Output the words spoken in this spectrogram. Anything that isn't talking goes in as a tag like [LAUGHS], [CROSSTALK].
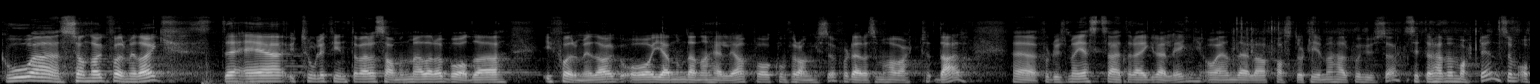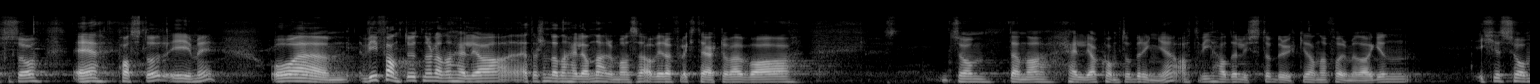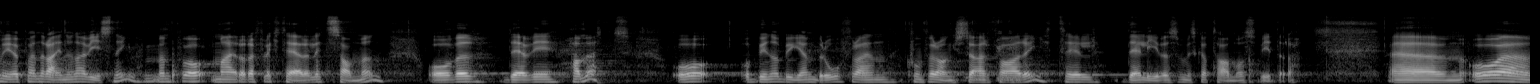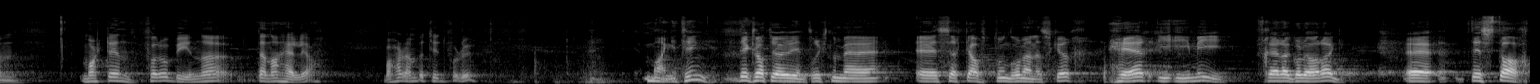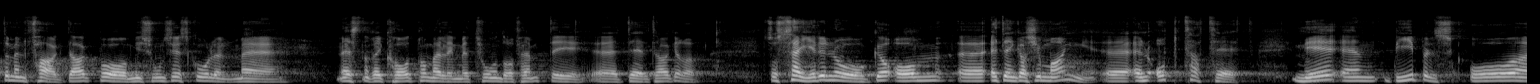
God eh, søndag formiddag. Det er utrolig fint å være sammen med dere både i formiddag og gjennom denne helga på konferanse, for dere som har vært der. Eh, for du som er gjest, så heter jeg Grelling og er en del av pastorteamet her på huset. Sitter her med Martin, som også er pastor i IMI. Og eh, Vi fant ut når denne helga, ettersom denne helga nærma seg, og vi reflekterte over hva som denne helga kom til å bringe, at vi hadde lyst til å bruke denne formiddagen ikke så mye på en ren undervisning, men på mer å reflektere litt sammen over det vi har møtt. Og, og begynne å bygge en bro fra en konferanseerfaring til det livet som vi skal ta med oss videre. Um, og um, Martin, for å begynne denne helga, hva har den betydd for du? Mange ting. Det er klart det gjør inntrykk når vi er ca. 800 mennesker her i IMI fredag og lørdag. Eh, det starter med en fagdag på Misjonshøgskolen med nesten rekordpåmelding med 250 eh, deltakere. Så sier det noe om eh, et engasjement, en opptatthet, med en bibelsk og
